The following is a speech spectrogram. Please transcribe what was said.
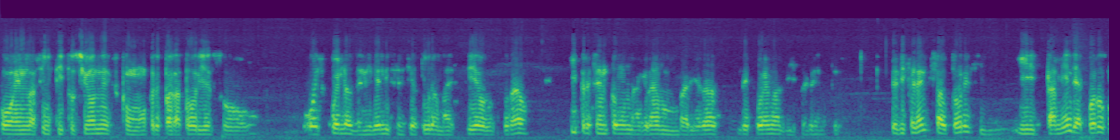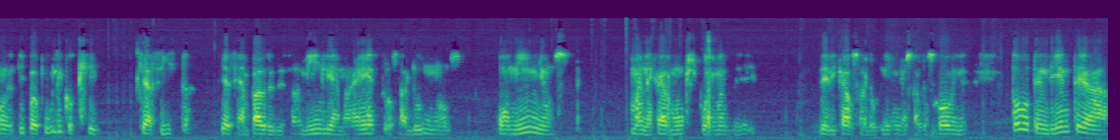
o en las instituciones como preparatorias o, o escuelas de nivel licenciatura, maestría o doctorado, y presento una gran variedad de poemas diferentes, de diferentes autores y, y también de acuerdo con el tipo de público que, que asista, ya sean padres de familia, maestros, alumnos o niños, manejar muchos poemas de, dedicados a los niños, a los jóvenes, todo tendiente a,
